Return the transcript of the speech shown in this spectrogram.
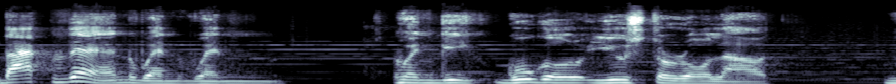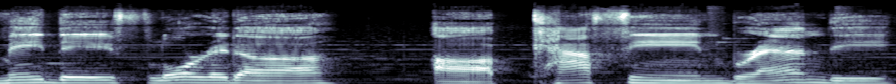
back then when when when Google used to roll out Mayday, Florida, uh, caffeine, brandy,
